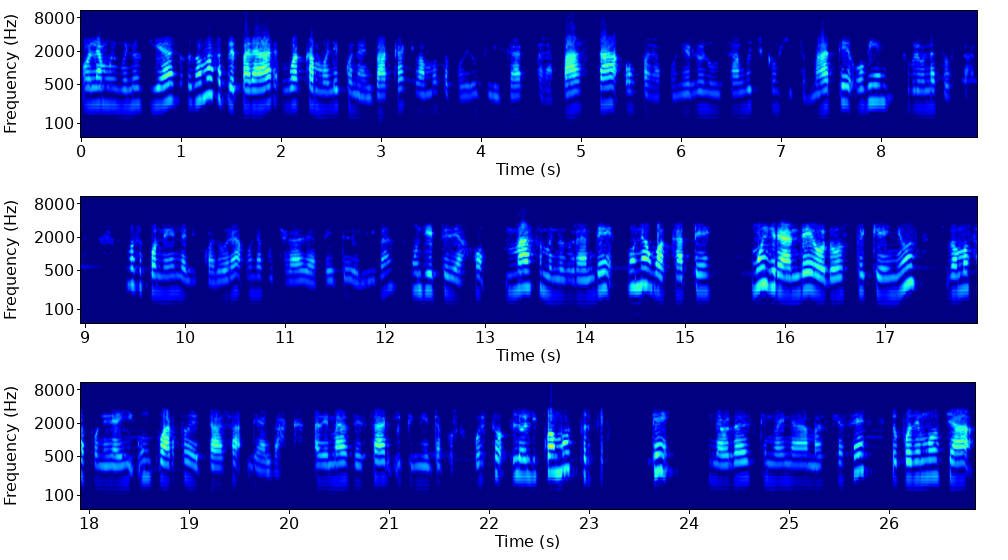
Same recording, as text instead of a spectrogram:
Hola, muy buenos días. Hoy vamos a preparar guacamole con albahaca que vamos a poder utilizar para pasta o para ponerlo en un sándwich con jitomate o bien sobre una tostada. Vamos a poner en la licuadora una cucharada de aceite de oliva, un diente de ajo más o menos grande, un aguacate muy grande o dos pequeños. Vamos a poner ahí un cuarto de taza de albahaca, además de sal y pimienta, por supuesto. Lo licuamos perfectamente y la verdad es que no hay nada más que hacer. Lo podemos ya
